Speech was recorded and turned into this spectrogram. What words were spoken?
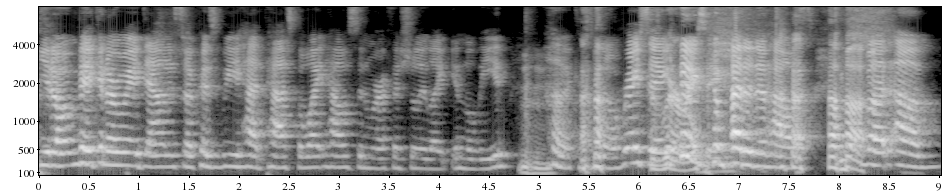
you know making our way down and stuff because we had passed the White House and we're officially like in the lead. Because you know racing, racing. competitive house. But um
